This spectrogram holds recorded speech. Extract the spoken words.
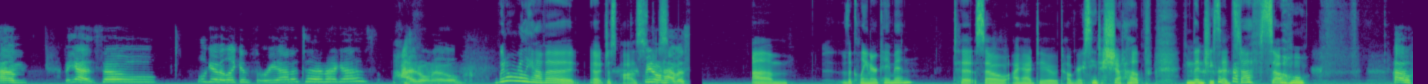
Um, but yeah. So we'll give it like a three out of ten, I guess. I don't know. We don't really have a uh, just pause. We don't have a. Um, the cleaner came in to so I had to tell Gracie to shut up and then she said stuff. So Oh,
